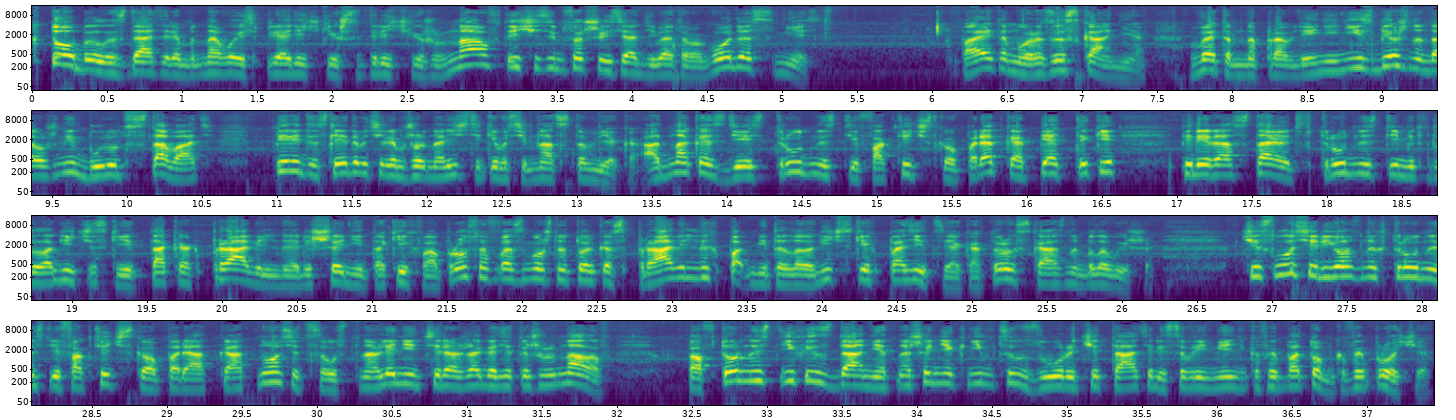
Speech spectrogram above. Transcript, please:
Кто был издателем одного из периодических сатирических журналов 1769 года «Смесь». Поэтому разыскания в этом направлении неизбежно должны будут вставать перед исследователем журналистики XVIII века. Однако здесь трудности фактического порядка опять-таки перерастают в трудности методологические, так как правильное решение таких вопросов возможно только с правильных методологических позиций, о которых сказано было выше. К числу серьезных трудностей фактического порядка относится установление тиража газет и журналов, повторность их издания, отношение к ним цензуры, читателей, современников и потомков и прочее.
